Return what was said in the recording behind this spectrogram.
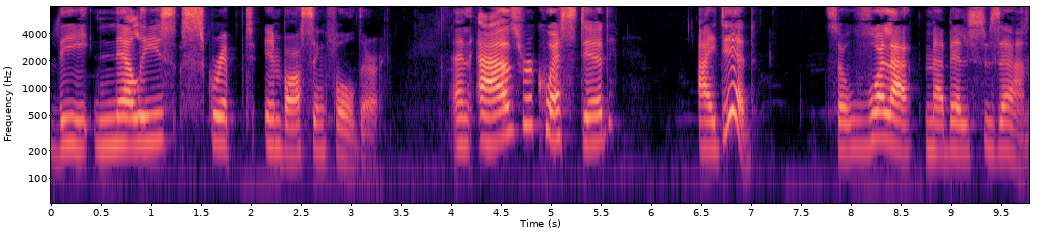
the Nellie's script embossing folder. And as requested, I did. So, voila, ma belle Suzanne.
